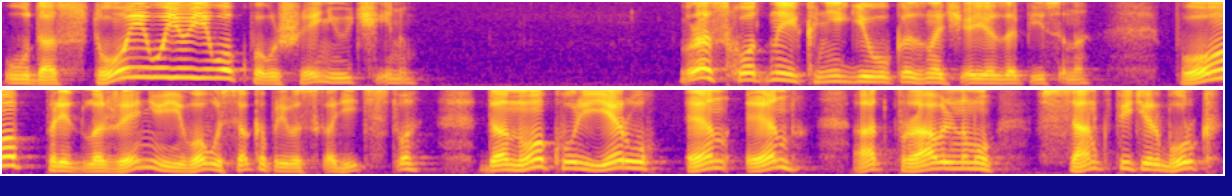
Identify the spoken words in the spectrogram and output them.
удостоиваю его к повышению чинам. В расходные книги у казначея записано – по предложению его высокопревосходительства дано курьеру Н.Н., отправленному в Санкт-Петербург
